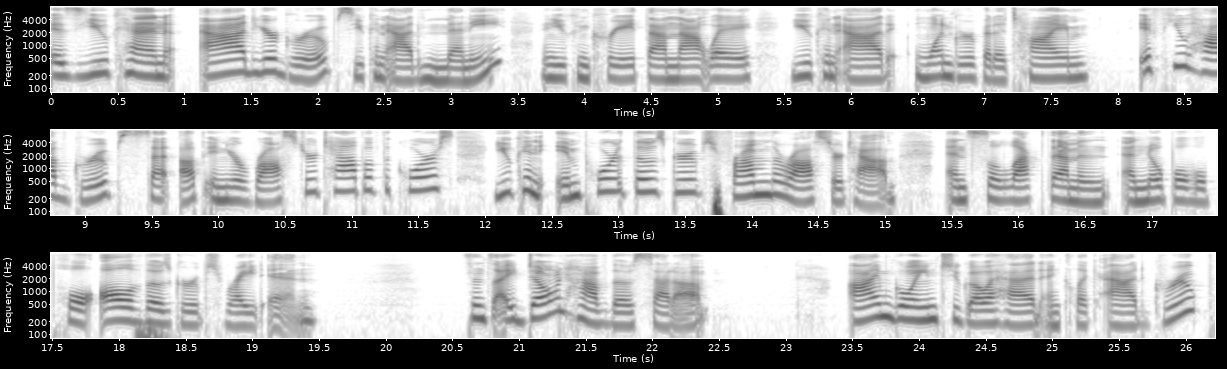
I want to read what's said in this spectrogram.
is you can add your groups. You can add many and you can create them that way. You can add one group at a time. If you have groups set up in your roster tab of the course, you can import those groups from the roster tab and select them and, and Notebowl will pull all of those groups right in. Since I don't have those set up, I'm going to go ahead and click add group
